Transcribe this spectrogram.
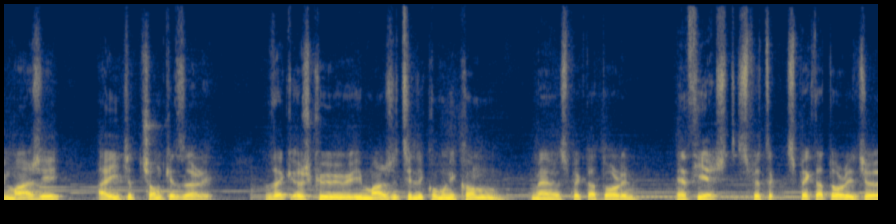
imazhi Ai që të çon te zëri. Dhe është ky imazh i cili komunikon me spektatorin e thjeshtë. Spektatori që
